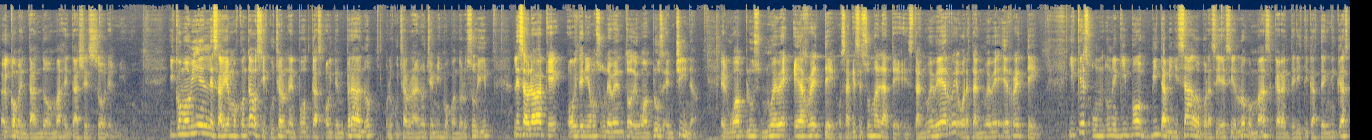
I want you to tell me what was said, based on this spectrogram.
eh, comentando más detalles sobre el mismo. Y como bien les habíamos contado, si escucharon el podcast hoy temprano, o lo escucharon anoche mismo cuando lo subí, les hablaba que hoy teníamos un evento de OnePlus en China. El OnePlus 9RT, o sea que se suma la T. Está el 9R, ahora está el 9RT y que es un, equipo vitaminizado, por así decirlo, con más características técnicas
